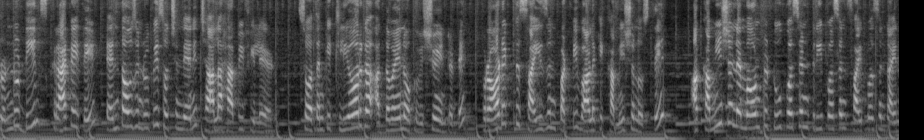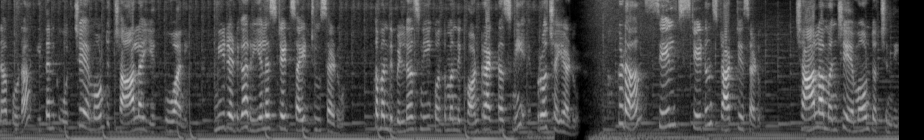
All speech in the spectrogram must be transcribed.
రెండు డీల్స్ క్రాక్ అయితే టెన్ థౌసండ్ రూపీస్ వచ్చింది అని చాలా హ్యాపీ ఫీల్ అయ్యాడు. సో అతనికి క్లియర్గా అర్థమైన ఒక విషయం ఏంటంటే ప్రోడక్ట్ సైజుని బట్టి వాళ్ళకి కమిషన్ వస్తే ఆ commission amount two percent three percent five percent అయినా కూడా ఇతనికి వచ్చే అమౌంట్ చాలా ఎక్కువ అని. ఇమీడియట్గా రియల్ ఎస్టేట్ సైడ్ చూశాడు. కొంతమంది బిల్డర్స్ని కొంతమంది కాంట్రాక్టర్స్ని అప్రోచ్ అయ్యాడు. అక్కడ సేల్స్ చేయడం స్టార్ట్ చేశాడు. చాలా మంచి అమౌంట్ వచ్చింది.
